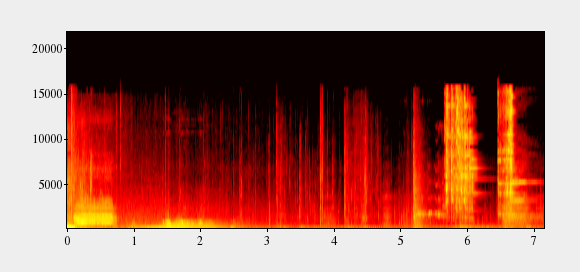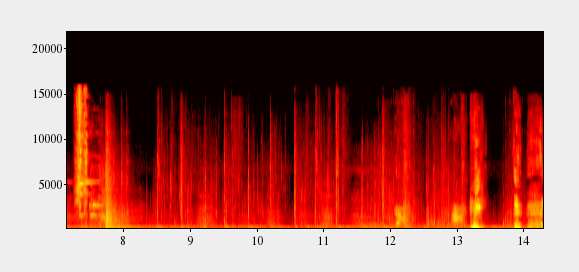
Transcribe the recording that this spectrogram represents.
이 Huh.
